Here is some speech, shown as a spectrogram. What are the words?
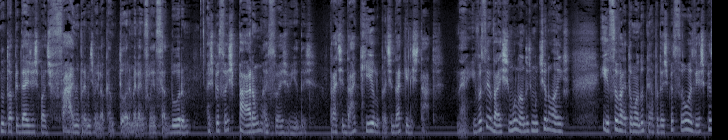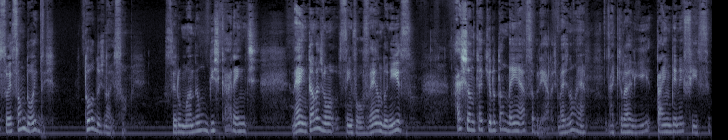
no top 10 do Spotify, no prêmio de melhor cantora, melhor influenciadora, as pessoas param as suas vidas para te dar aquilo, para te dar aquele status. Né? E você vai estimulando os mutirões. Isso vai tomando tempo das pessoas e as pessoas são doidas. Todos nós somos. O ser humano é um bicho carente. Né? Então elas vão se envolvendo nisso, achando que aquilo também é sobre elas, mas não é. Aquilo ali está em benefício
